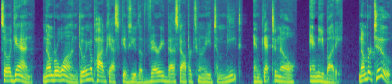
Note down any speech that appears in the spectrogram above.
So, again, number one, doing a podcast gives you the very best opportunity to meet and get to know anybody. Number two,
